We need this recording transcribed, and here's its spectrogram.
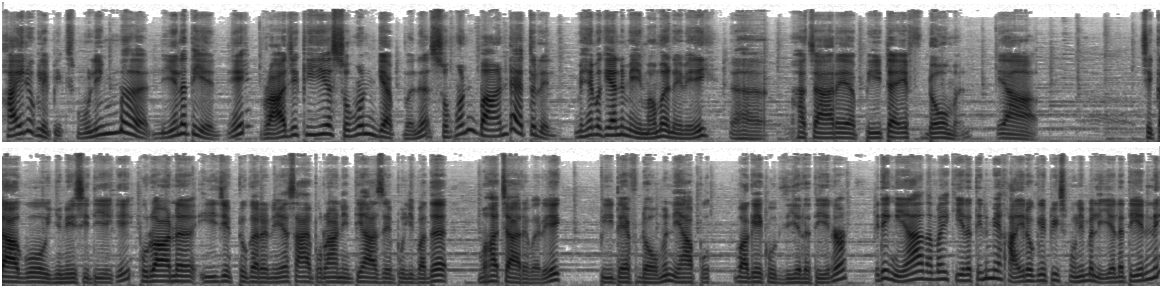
හයිරෝගලිපික්ස් මුලින්ම ලියල තියෙන්නේ රාජකීය සොහොන් ගැප්වල සොහොන් බාන්ඩ ඇතුළෙන්. මෙහෙම කියන්න මේ මම නෙවෙයි හචාරය පීට F. ඩෝමන් යා චිකාගෝ යුනිසිටියගේ පුරාණ ඊජිප්තු කරණය සහ පුරාණ ඉතිහාසය පුලිබද මහචාරවරයෙක් පීටF ඩෝමන් යාපුත් වගේකුත් ලියල තියෙන ඉතින් එයා තමයි කියලතින මේ හයිරෝගලිපික්ස් මුලිම ලියල තියෙන්නේ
